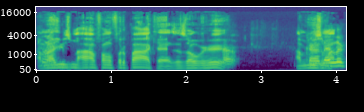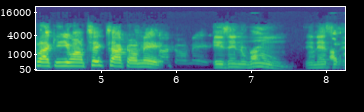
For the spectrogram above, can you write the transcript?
I'm not using my iPhone for the podcast. It's over here. Oh. I'm Cause using they my look like you on TikTok on that. Is in the room. And that's I'm- I'm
